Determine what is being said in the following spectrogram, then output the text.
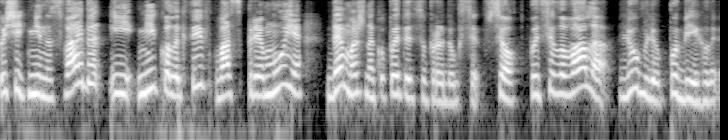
пишіть мінус Viber, і мій колектив вас спрямує, де можна купити цю продукцію. Все, поцілувала, люблю, побігли.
